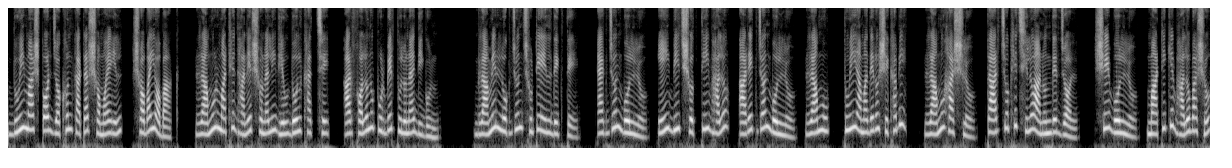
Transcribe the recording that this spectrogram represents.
দুই মাস পর যখন কাটার সময় এল, সবাই অবাক। রামুর মাঠে ধানের সোনালি ঢেউ দোল খাচ্ছে, আর ফলনও পূর্বের তুলনায় দ্বিগুণ। গ্রামের লোকজন ছুটে এল দেখতে। একজন বলল, এই বীজ সত্যিই ভালো। আরেকজন বলল, রামু, তুই আমাদেরও শেখাবি? রামু হাসল, তার চোখে ছিল আনন্দের জল। সে বলল, মাটিকে ভালোবাসো,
